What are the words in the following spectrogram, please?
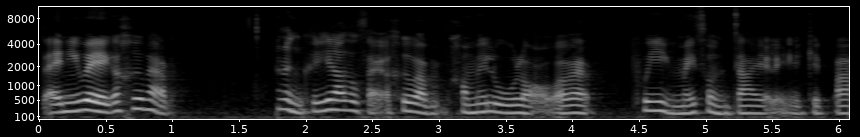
แต่ anyway ก็คือแบบหนึ่งคือที่เราสงสัยก็คือแบบเขาไม่รู้หรอว่าแบบ ผู้หญิงไม่สนใจอะไรเงี้ยเก็ตปะ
